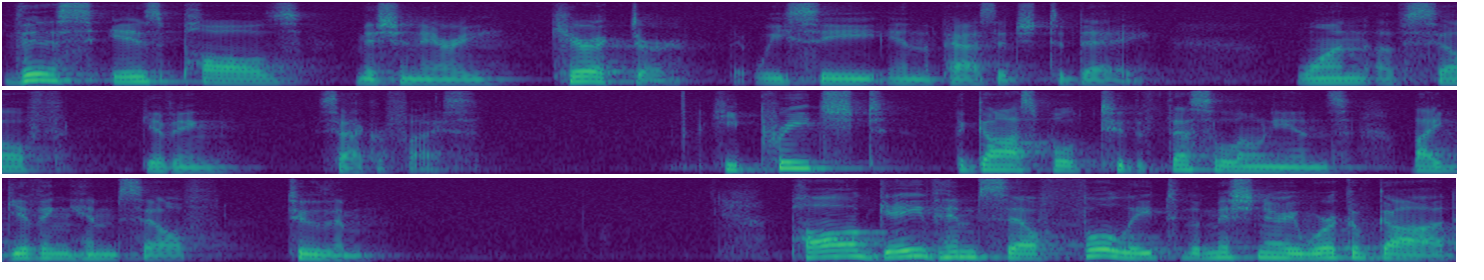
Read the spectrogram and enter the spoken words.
This is Paul's missionary character that we see in the passage today one of self giving sacrifice. He preached the gospel to the Thessalonians by giving himself to them. Paul gave himself fully to the missionary work of God,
